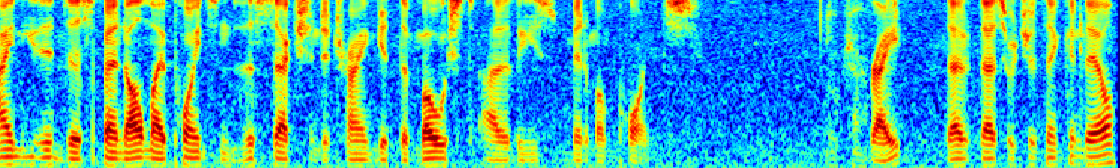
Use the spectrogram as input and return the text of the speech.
I needed to spend all my points into this section to try and get the most out of these minimum points. Okay. Right? That, that's what you're thinking, Dale?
